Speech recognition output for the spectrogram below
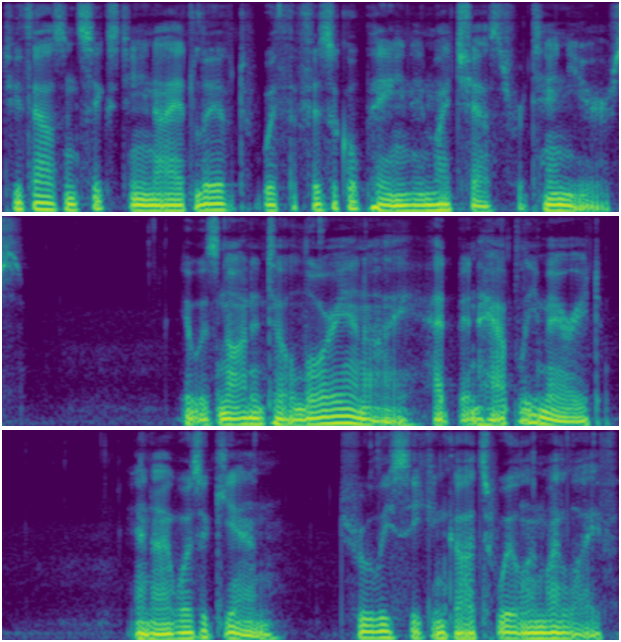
2016, I had lived with the physical pain in my chest for 10 years. It was not until Lori and I had been happily married and I was again truly seeking God's will in my life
